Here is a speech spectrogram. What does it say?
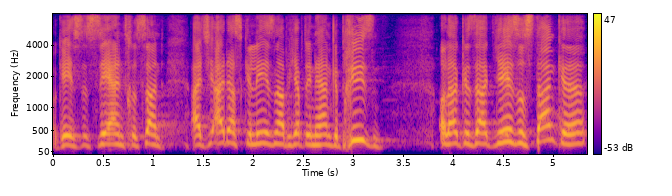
Okay, es ist sehr interessant. Als ich all das gelesen habe, ich habe den Herrn gepriesen und habe gesagt, Jesus, danke,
